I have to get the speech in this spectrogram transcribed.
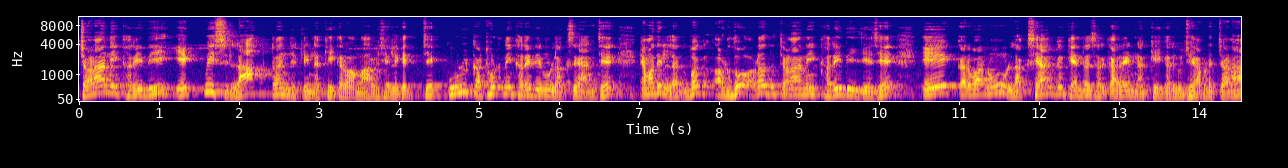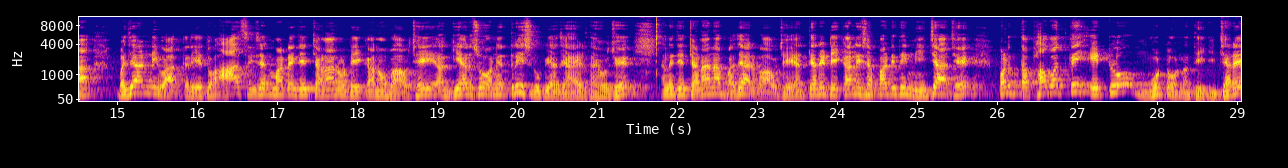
ચણાની ખરીદી એકવીસ લાખ ટન જેટલી નક્કી કરવામાં આવી છે. એટલે કે જે કુલ કઠોળની ખરીદીનું લક્ષ્યાંક છે, એમાંથી લગભગ અડધો અડધ ચણાની ખરીદી જે છે, એ કરવાનું લક્ષ્યાંક કેન્દ્ર સરકારે નક્કી કર્યું છે. આપણે ચણા બજારની વાત કરીએ તો આ સિઝન માટે જે ચણાનો ટેકાનો ભાવ છે, એ અગિયારસો અને ત્રીસ રૂપિયા જાહેર થયો છે. અને જે ચણાના બજાર ભાવ છે, અત્યારે ટેકાની સપાટીથી નીચા છે, પણ તફાવત કંઈ એટલો મોટો નથી. જ્યારે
